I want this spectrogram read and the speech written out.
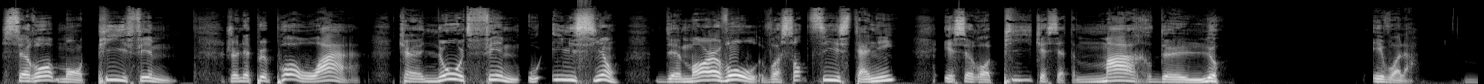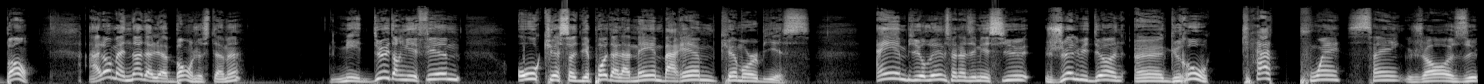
sera mon pire film je ne peux pas voir qu'un autre film ou émission de Marvel va sortir cette année et sera pire que cette marde-là. Et voilà. Bon. Allons maintenant dans le bon, justement. Mes deux derniers films, oh que ce n'est pas dans la même barème que Morbius. Ambulance, mesdames et messieurs, je lui donne un gros 4.5 jaseux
